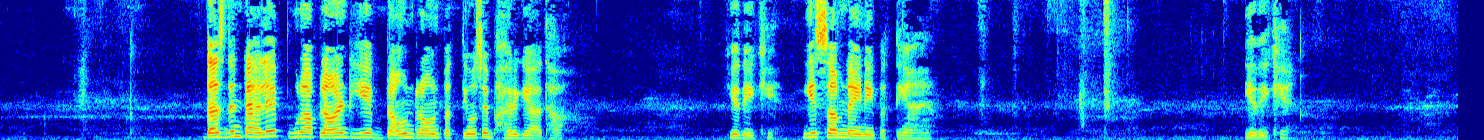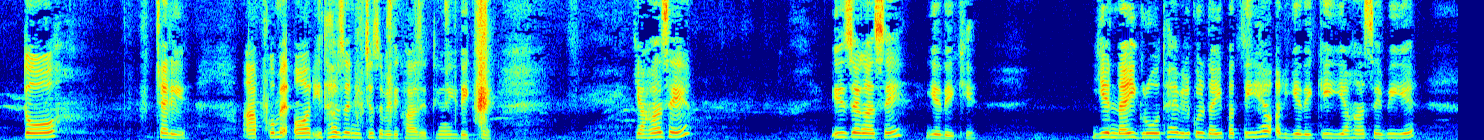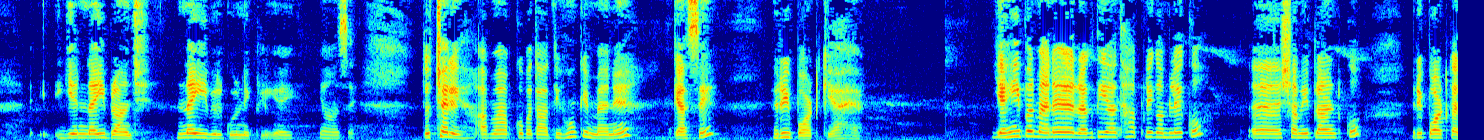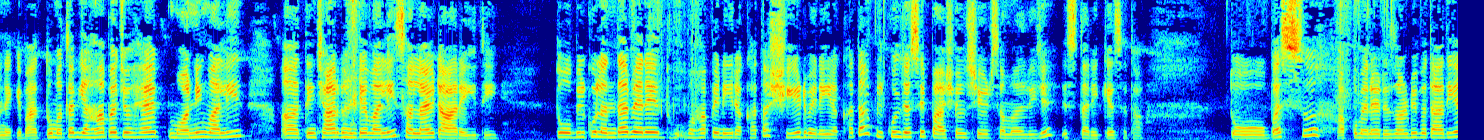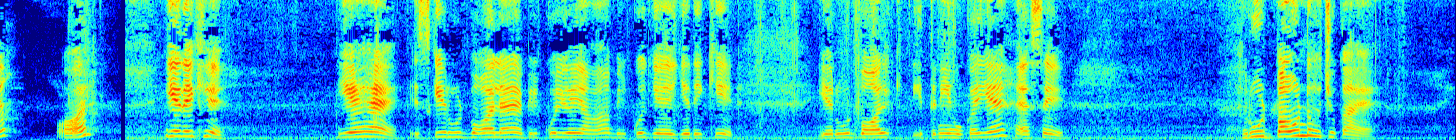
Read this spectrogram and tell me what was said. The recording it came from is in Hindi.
दस दिन पहले पूरा प्लांट ये ब्राउन ब्राउन पत्तियों से भर गया था। ये देखिए, ये सब नई नई पत्तियाँ हैं। ये देखिए। तो चलिए, आपको मैं और इधर से नीचे से भी दिखा देती हूँ, ये देखिए। यहाँ से, इस जगह से, ये देखिए। ये नई ग्रोथ है, बिल्कुल नई पत्ती है और ये देखिए, यहाँ से भी ये ये नई ब्रांच नई बिल्कुल निकली है यहाँ से। तो चलिए, अब मैं आपको बताती हूँ कि मैंने कैसे रिपोर्ट किया है। यहीं पर मैंने रख दिया था अपने गमले को शमी प्लांट को रिपोर्ट करने के बाद। तो मतलब यहाँ पर जो है मॉर्निंग वाली तीन चार घंटे वाली सनलाइट आ रही थी। तो बिल्कुल अंदर मैंने वहाँ पे नहीं रखा था शेड में नहीं रखा था, बिल्कुल जैसे पार्शल शेड समझ लीजिए, इस तरीके से था। तो बस, आपको मैंने रिज़ल्ट भी बता दिया। और ये देखिए ये है, इसकी रूट बॉल है, बिल्कुल ये यहाँ, बिल्कुल ये ये देखिए, ये रूट बॉल इतनी हो गई है, ऐसे रूट बाउंड हो चुका है।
